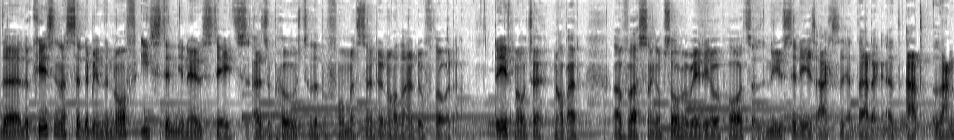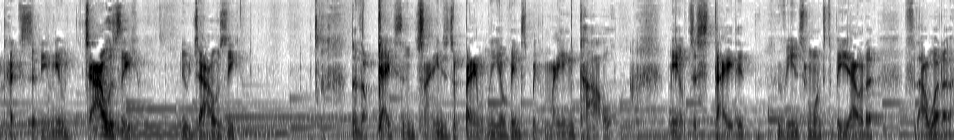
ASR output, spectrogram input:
The location is said to be in the northeastern United States, as opposed to the Performance Center in Orlando, Florida. Dave Meltzer, Norbert, of Wrestling Observer Radio reports that the new city is actually Atlantic, Atlantic City, New Jersey. New Jersey. The location change is apparently a Vince McMahon call. Meltzer stated Vince wants to be out of Florida.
